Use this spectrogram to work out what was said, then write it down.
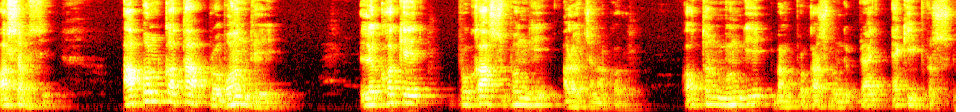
পাশাপাশি আপন কথা প্রবন্ধে লেখকের প্রকাশভঙ্গি আলোচনা করো। কথনভঙ্গি এবং প্রকাশভঙ্গি প্রায় একই প্রশ্ন।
